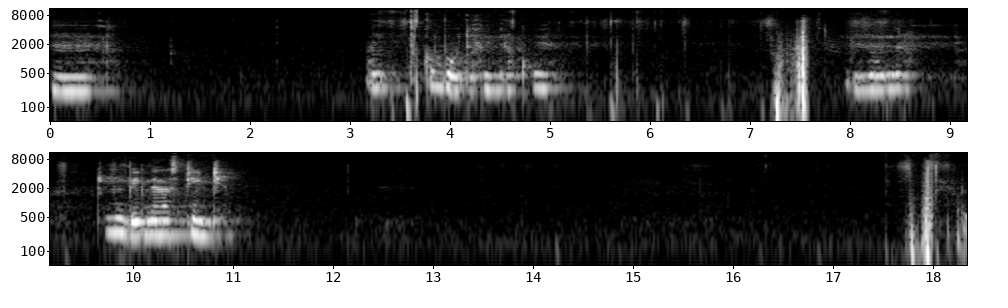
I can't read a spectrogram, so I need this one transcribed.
Hmm. Tylko butów mi brakuje. Dobra. Czemu biegnę na spięcie? Tu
